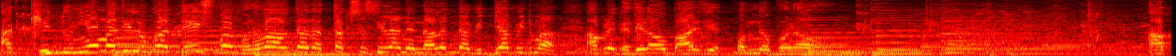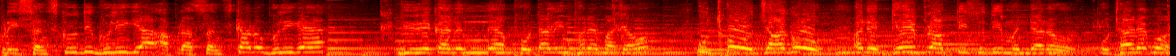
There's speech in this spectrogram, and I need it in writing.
આખી દુનિયામાંથી લોકો દેશમાં ભણવા આવતા હતા. તક્ષશિલા અને નાલંદા વિદ્યાપીઠમાં આપણે ગધેડાઓ બહાર જઈએ. અમને ભણાવો. આપણી સંસ્કૃતિ ભૂલી ગયા, આપણા સંસ્કારો ભૂલી ગયા. વિવેકાનંદના ફોટા લઈને ફરે પાછા ઉઠો, જાગો અને ધ્યેય પ્રાપ્તિ સુધી મંડ્યા રહો ઉઠાડે કોણ?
